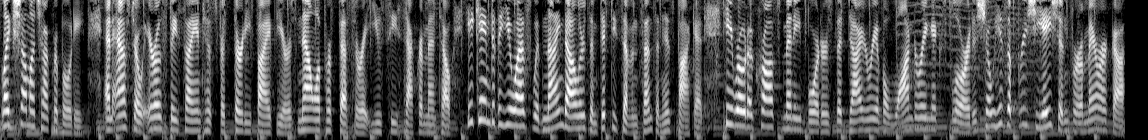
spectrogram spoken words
like Shama Chakraborty, an astro aerospace scientist for 35 years, now a professor at UC Sacramento. He came to the U.S. with $9.57 in his pocket. He wrote Across Many Borders, the diary of a wandering explorer, to show his appreciation for America.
